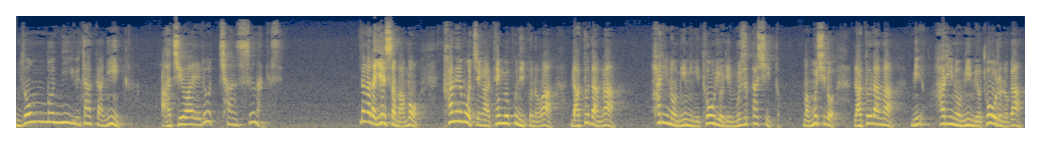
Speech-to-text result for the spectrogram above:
存分に豊かに味わえるチャンスなんです。だからイエス様も、金持ちが天国に行くのはラクダが針の耳に通るより難しいと。まあ、むしろラクダが針の耳を通るのが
